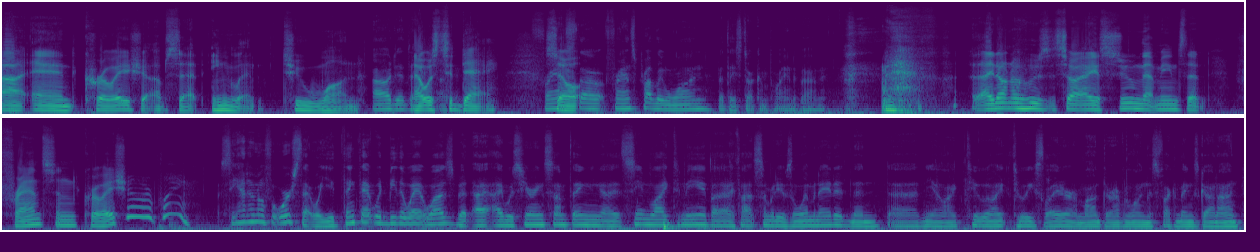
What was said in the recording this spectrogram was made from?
Uh, and Croatia upset England two one. Oh, did they? That was Okay. today. France so though. France probably won, but they still complained about it. I don't know who's. So I assume that means that France and Croatia are playing. See, I don't know if it works that way. You'd think that would be the way it was, but I, I was hearing something. Uh, it seemed like to me, but I thought somebody was eliminated, and then uh, you know, like two like two weeks later, a month, or however long this fucking thing's gone on,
